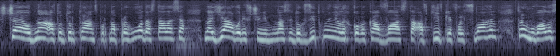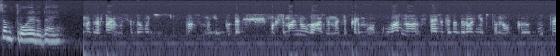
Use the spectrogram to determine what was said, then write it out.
Ще одна автотранспортна пригода сталася на Яворівщині. Внаслідок зіткнення легковика ВАЗ та автівки Volkswagen травмувалося троє людей. Ми звертаємося до водіїв, просимо їх бути максимально уважними за кермом, уважно стежити за дорожньою обстановкою, бути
